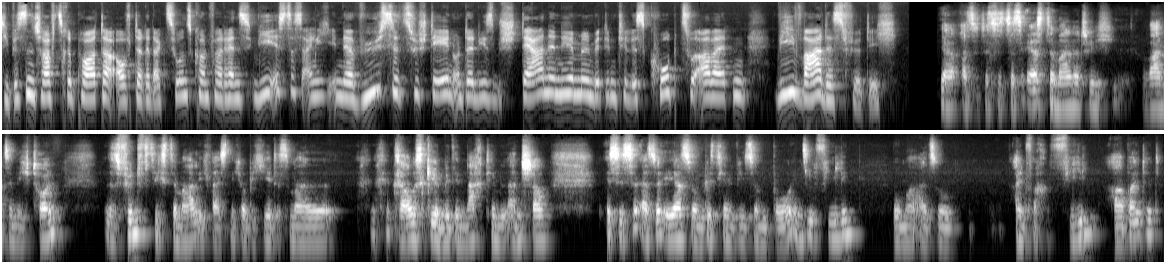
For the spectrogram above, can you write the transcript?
die Wissenschaftsreporter auf der Redaktionskonferenz. Wie ist es eigentlich in der Wüste zu stehen, unter diesem Sternenhimmel mit dem Teleskop zu arbeiten? Wie war das für dich? Ja, also das ist das erste Mal natürlich wahnsinnig toll. Das 50. Mal, ich weiß nicht, ob ich jedes Mal rausgehe und mir den Nachthimmel anschaue. Es ist also eher so ein bisschen wie so ein Bohrinsel-Feeling, wo man also einfach viel arbeitet,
